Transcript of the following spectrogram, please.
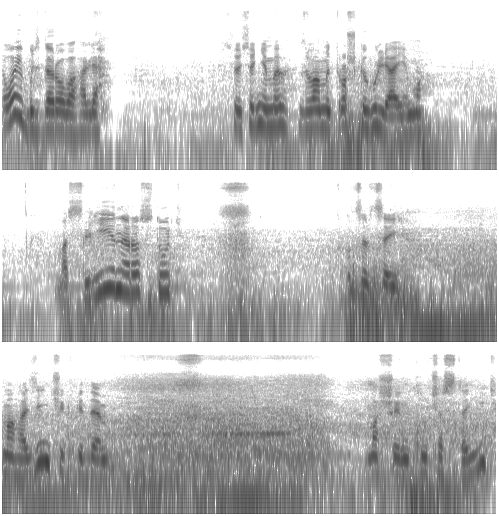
Ой, будь здорова, Галя. Все, сьогодні ми з вами трошки гуляємо. Масліни ростуть. Оце в цей магазинчик підемо. Машин куча стоїть.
